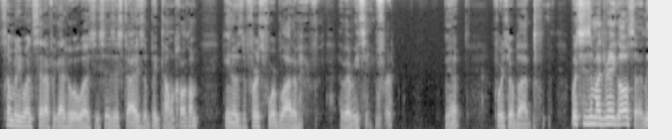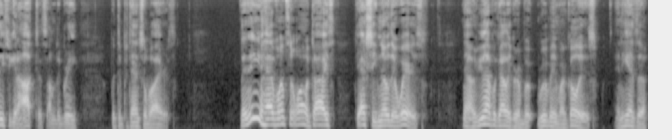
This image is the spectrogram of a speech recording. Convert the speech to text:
Somebody once said, I forgot who it was. He says, "This guy is a big Talmud Chacham. He knows the first four blot of of every sefer. Yeah, first four blot, which is a madrig also. At least you can hock to some degree with the potential buyers. And then you have once in a while guys they actually know their wares. Now, if you have a guy like Ruben Margolius, and he has a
